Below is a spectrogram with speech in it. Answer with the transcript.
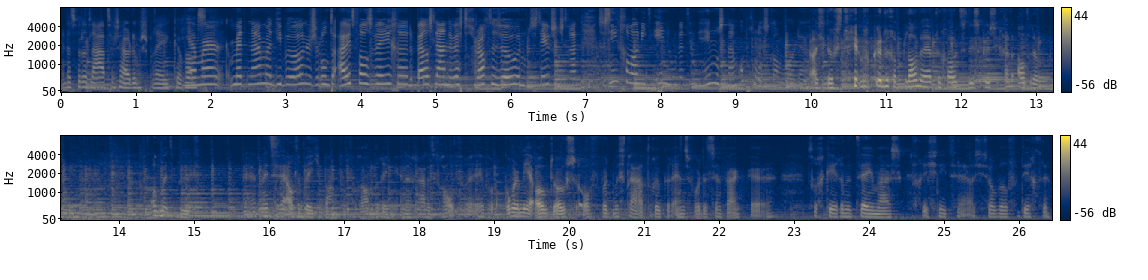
En dat we dat later zouden bespreken. Want Ja, maar met name die bewoners rond de uitvalswegen, de Pijlslaan, de Westergracht en zo, en op de Stevensonstraat, ze zien gewoon niet in hoe dat in hemelsnaam opgelost kan worden. Als je door stedenbouwkundige plannen hebt, de grootste discussie gaat altijd over parkeren. Ook met de buurt. Eh, Mensen zijn altijd een beetje bang voor verandering. En dan gaat het vooral voor even, komen er meer auto's of wordt mijn straat drukker enzovoort. Dat zijn vaak eh, terugkerende thema's. Vergis je niet, hè, als je zo wil verdichten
